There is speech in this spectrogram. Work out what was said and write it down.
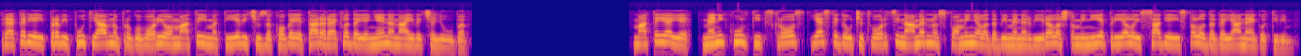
Reper je i prvi put javno progovorio o Mateji Matijeviću za koga je Tara rekla da je njena najveća ljubav. Mateja je, meni cool tip skroz, jeste ga u četvorci namerno spominjala da bi me nervirala što mi nije prijalo i sad je ispalo da ga ja negotivim.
